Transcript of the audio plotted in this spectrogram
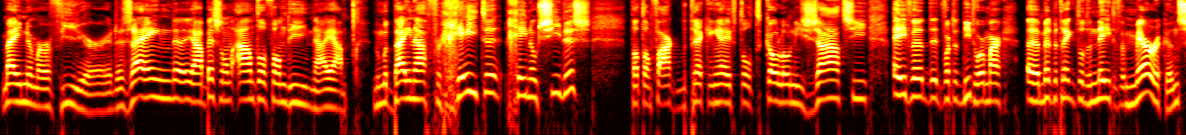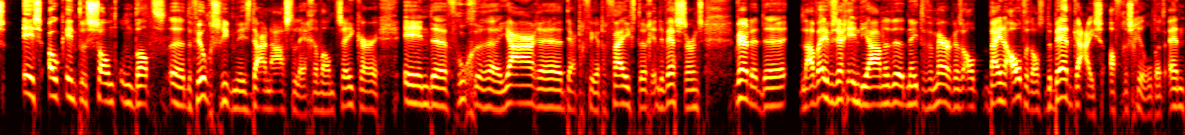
Mijn nummer vier. Er zijn uh, ja, best wel een aantal van die, nou ja, noem het bijna vergeten genocides. Wat dan vaak betrekking heeft tot kolonisatie. Even, dit wordt het niet hoor, maar uh, met betrekking tot de Native Americans is ook interessant om dat, uh, de filmgeschiedenis daarnaast te leggen. Want zeker in de vroegere jaren, 30, 40, 50, in de westerns, werden de, laten we even zeggen, Indianen, de Native Americans, al, bijna altijd als de bad guys afgeschilderd. En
